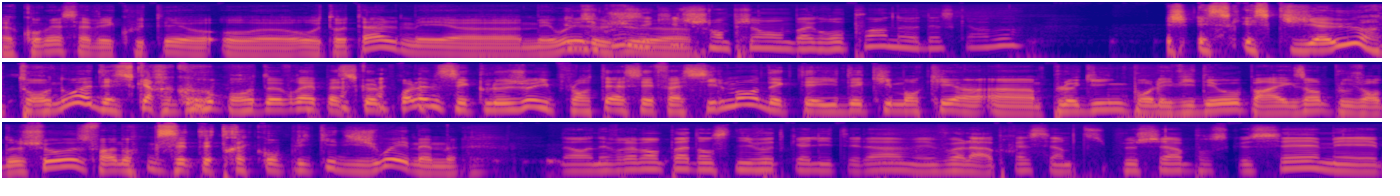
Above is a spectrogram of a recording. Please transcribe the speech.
euh, combien ça avait coûté au, au- au total, mais euh, mais Et oui, du le coup, jeu. c'est qui euh, le champion bas gros point de Descargo Est-ce est-ce qu'il y a eu un tournoi d'escargot pour de vrai? Parce que le problème, c'est que le jeu, il plantait assez facilement dès que dès qu'il manquait un, un plugin pour les vidéos, par exemple, ou ce genre de choses. Enfin, donc c'était très compliqué d'y jouer même. Non, on n'est vraiment pas dans ce niveau de qualité là, mais voilà, après c'est un petit peu cher pour ce que c'est, mais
